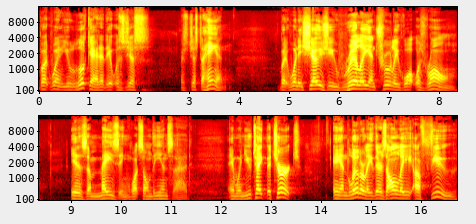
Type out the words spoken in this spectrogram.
But when you look at it, it was just it's just a hand. But when he shows you really and truly what was wrong, it is amazing what's on the inside. And when you take the church, and literally there's only a few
